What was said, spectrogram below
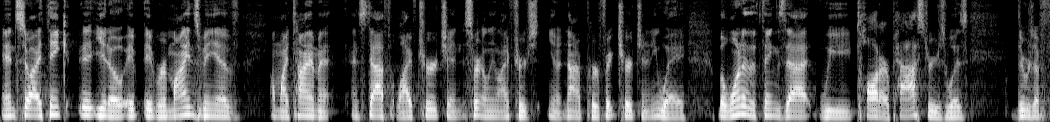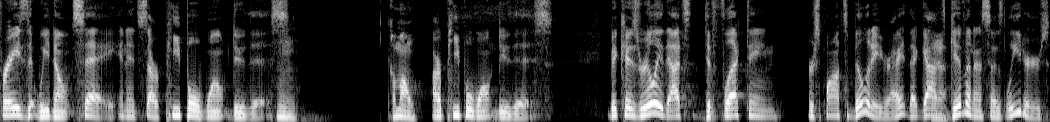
And so I think, you know, it, it reminds me of on my time at, and staff at Life Church and certainly Life Church, you know, not a perfect church in any way. But one of the things that we taught our pastors was there was a phrase that we don't say, and it's our people won't do this. Hmm. Come on. Our people won't do this. Because really that's deflecting responsibility, right? That God's yeah. given us as leaders.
